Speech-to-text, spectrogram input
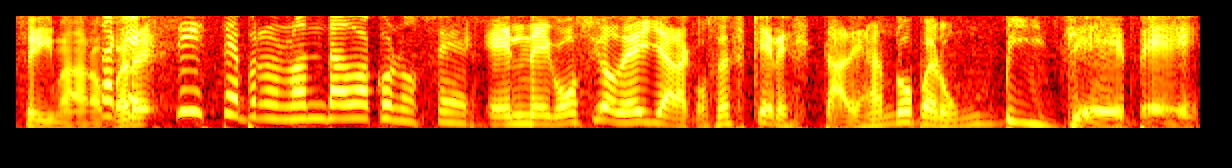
Sí, mano. o sea, pero que existe, pero no han dado a conocer. el negocio de ella, la cosa es que le está dejando pero un billete.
